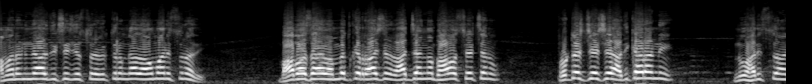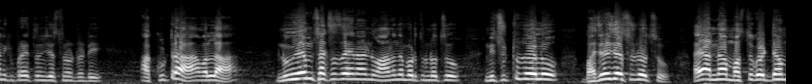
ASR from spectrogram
అమర నిరాదీక్ష దీక్ష చేస్తున్న వ్యక్తులను కాదు అవమానిస్తున్నది. బాబాసాహెబ్ అంబేద్కర్ రాసిన రాజ్యాంగం భావస్వేచ్ఛను ప్రొటెస్ట్ చేసే అధికారాన్ని నువ్వు హరిస్తానికి ప్రయత్నం చేస్తున్నటువంటి ఆ కుట్ర వల్ల నువ్వేం సక్సెస్ అయినా నువ్వు ఆనందపడుతుండొచ్చు నీ చుట్టూ భజన చేస్తుండొచ్చు. అయ్యా అన్న మస్తు కొట్టడం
